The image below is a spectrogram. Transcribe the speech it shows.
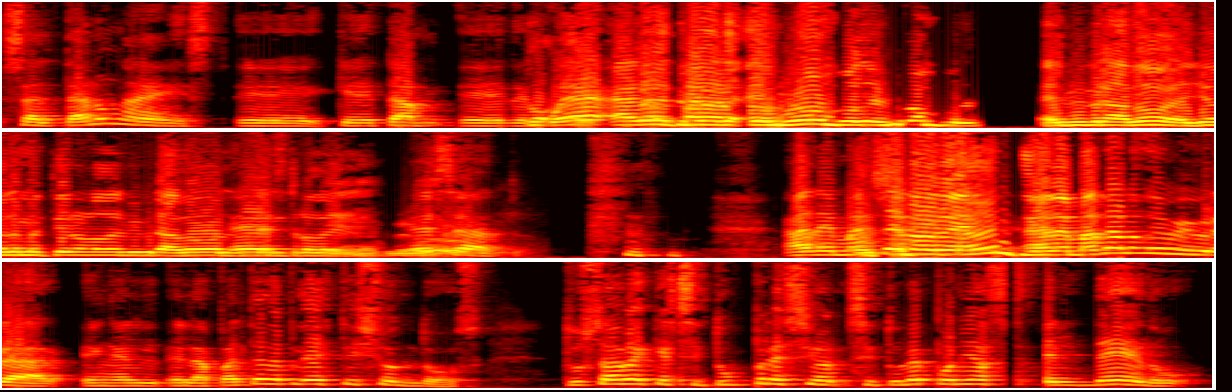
saltaron a este, eh, que tam- eh, No, después a- para- el rumble, el rumble. El vibrador, ellos le metieron lo del vibrador Es- dentro de... Exacto. Además de, lo de, además de lo de vibrar, en, el, en la parte de PlayStation 2, tú sabes que si tú presion, si tú le ponías el dedo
